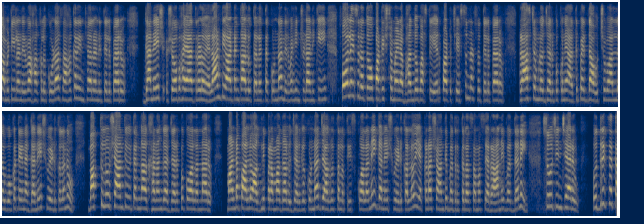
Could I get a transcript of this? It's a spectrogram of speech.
కమిటీల నిర్వాహకులు కూడా సహకరించాలని తెలిపారు. గణేష్ శోభయాత్రలో ఎలాంటి ఆటంకాలు తలెత్తకుండా నిర్వహించడానికి పోలీసులతో పటిష్టమైన బందోబస్తు ఏర్పాటు చేస్తున్నట్లు తెలిపారు. రాష్ట్రంలో జరుపుకునే అతిపెద్ద ఉత్సవాల్లో ఒకటైన గణేష్ వేడుకలను భక్తులు శాంతియుతంగా ఘనంగా జరుపుకోవాలన్నారు. మండపాల్లో అగ్ని ప్రమాదాలు జరగకుండా జాగ్రత్తలు తీసుకోవాలని గణేష్ వేడుకల్లో ఎక్కడా శాంతి భద్రతల సమస్య రానివ్వద్దని సూచించారు. ఉద్రిక్తత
